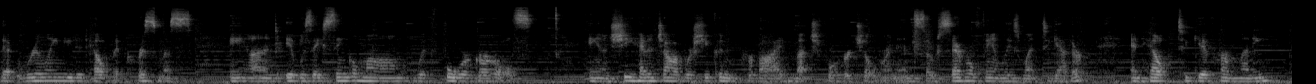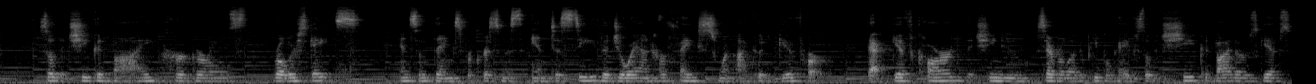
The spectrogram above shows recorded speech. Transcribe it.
that really needed help at Christmas, and it was a single mom with four girls. And she had a job where she couldn't provide much for her children, and so several families went together and helped to give her money so that she could buy her girls roller skates and some things for Christmas, and to see the joy on her face when I could give her that gift card that she knew several other people gave so that she could buy those gifts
